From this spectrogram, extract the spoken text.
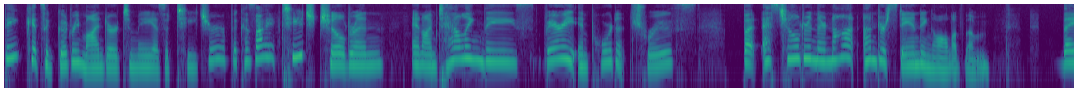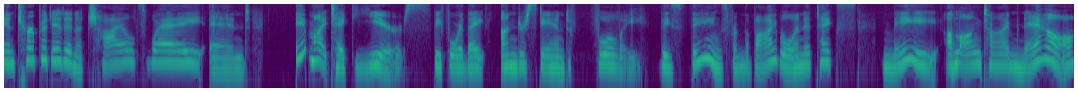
think it's a good reminder to me as a teacher because I teach children and I'm telling these very important truths, but as children, they're not understanding all of them. They interpret it in a child's way, and it might take years before they understand fully these things from the Bible. And it takes me a long time now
